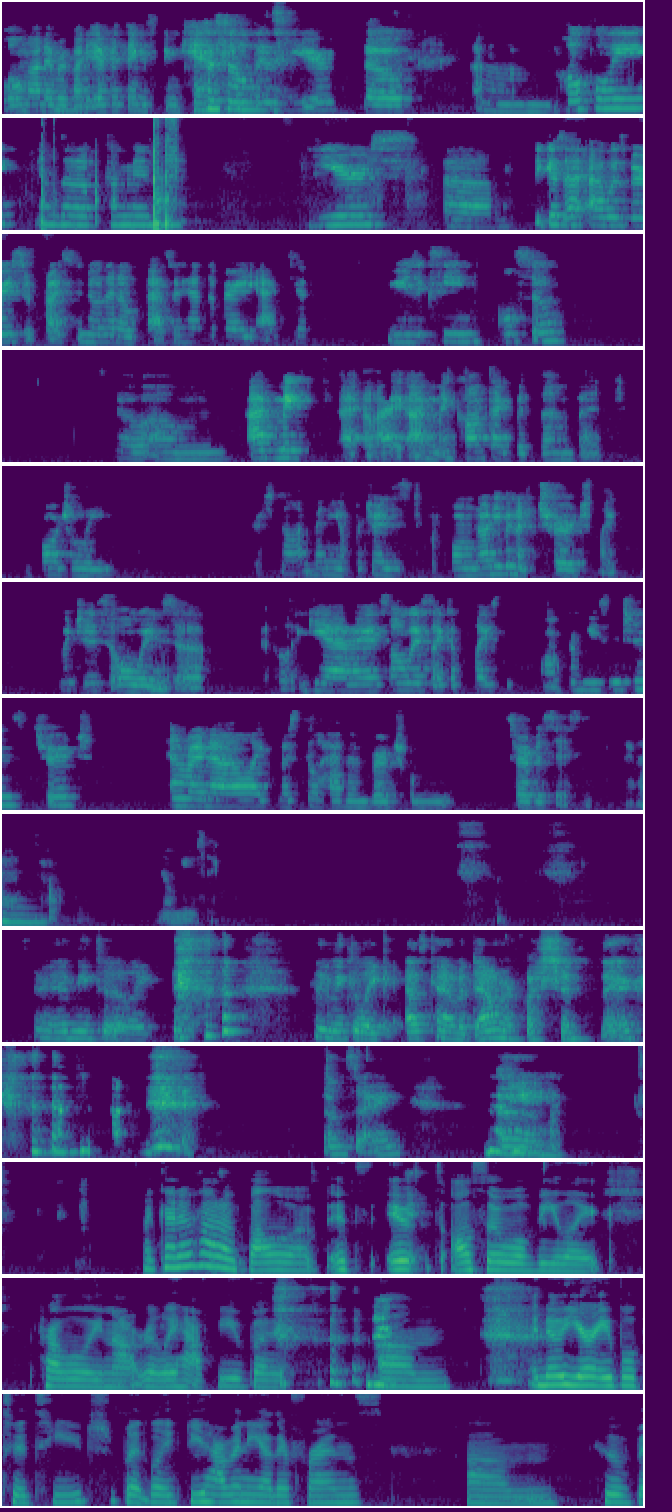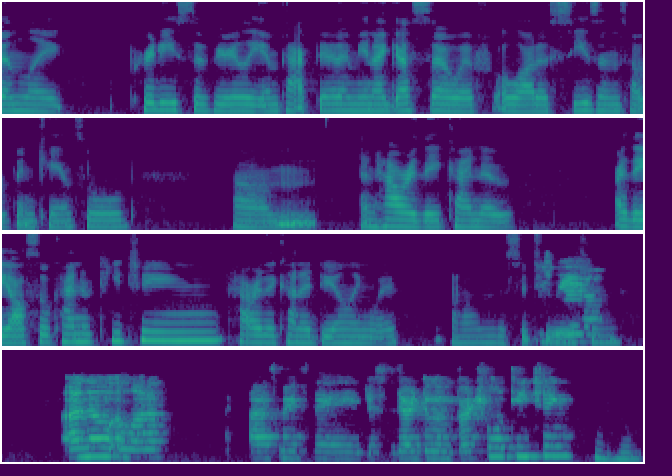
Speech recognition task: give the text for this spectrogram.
Well, not everybody. Everything's been canceled this year. So, um, hopefully, in the upcoming years, um, because I, I was very surprised to know that El Paso has a very active music scene also. So um, I've made I, I, I'm in contact with them, but unfortunately, there's not many opportunities to perform. Not even at church, like which is always a yeah, it's always like a place to perform for musicians, church. And right now, like we're still having virtual services and things like that. Mm. So no music. Sorry, I didn't mean to like. I didn't mean to like ask kind of a downer question there. I'm sorry. Um, I kind of had a follow up. It's it's also will be like probably not really happy, but um, I know you're able to teach, but like, do you have any other friends um, who have been like pretty severely impacted? I mean, I guess so. If a lot of seasons have been canceled, um, and how are they kind of? Are they also kind of teaching? How are they kind of dealing with um, the situation? I know a lot of classmates. They just they're doing virtual teaching. hmm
